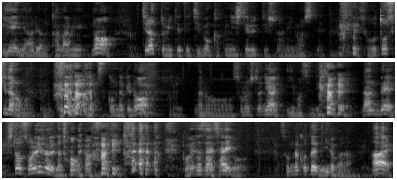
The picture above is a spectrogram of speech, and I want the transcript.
家にあるような鏡のチラッと見てて自分を確認してるっていう人がねいまして。相当好きだなお前と思って突っ込んだけど、はい。あのーその人には言いませんでした。なんで人それぞれだと思います、ごめんなさい最後。そんな答えでいいのかな。はい。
